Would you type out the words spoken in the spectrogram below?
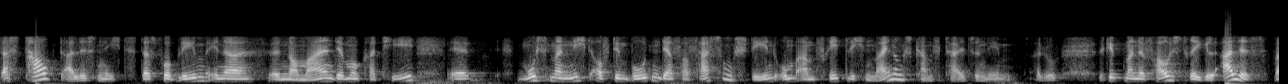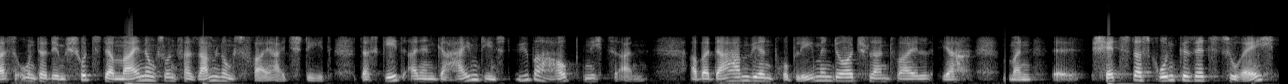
das taugt alles nichts. Das Problem in einer äh, normalen Demokratie äh, muss man nicht auf dem Boden der Verfassung stehen, um am friedlichen Meinungskampf teilzunehmen. Also es gibt mal eine Faustregel. Alles, was unter dem Schutz der Meinungs- und Versammlungsfreiheit steht, das geht einen Geheimdienst überhaupt nichts an. Aber da haben wir ein Problem in Deutschland, weil ja man äh, schätzt das Grundgesetz zu Recht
